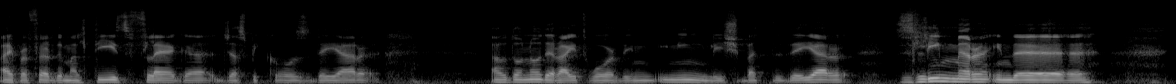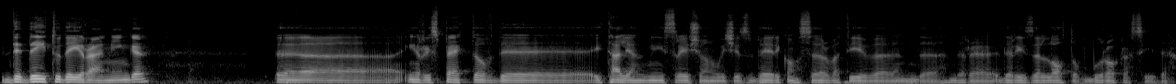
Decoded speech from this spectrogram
I prefer the Maltese flag uh, just because they are, I don't know the right word in, in English, but they are slimmer in the the day-to-day running uh, in respect of the Italian administration, which is very conservative, and uh, there are, there is a lot of bureaucracy there.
